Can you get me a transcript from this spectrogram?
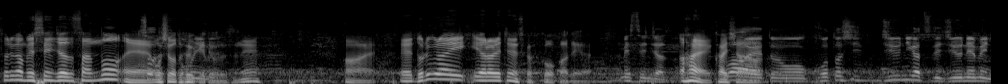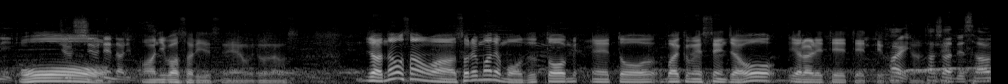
それがメッセンジャーズさんの、えーお仕事風景ということですね。はい、えーどれぐらいやられてるんですか福岡で？メッセンジャーズ。あはい会社。はえーっと今年12月で10年目に。お10お周年になります。アニバーサリーですね。おめでとうございますじゃあ奈緒さんはそれまでもずっと,、えー、とバイクメッセンジャーをやられててっていうはい感じなん。ですね、他社で3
